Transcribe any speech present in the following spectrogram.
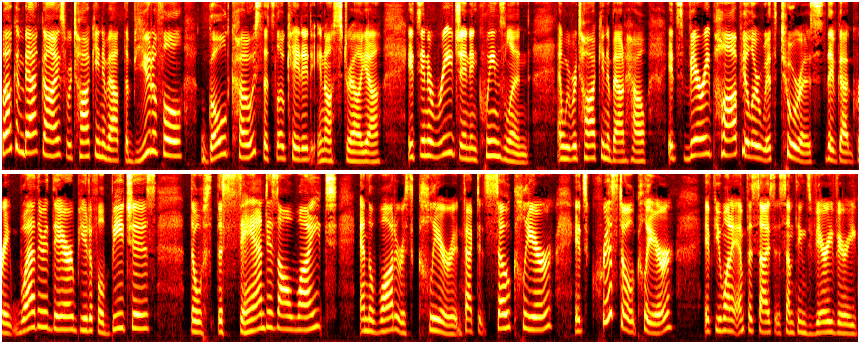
Welcome back, guys. We're talking about the beautiful Gold Coast that's located in Australia. It's in a region in Queensland. And we were talking about how it's very popular with tourists. They've got great weather there, beautiful beaches. The, the sand is all white and the water is clear. In fact, it's so clear, it's crystal clear. If you want to emphasize that something's very, very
